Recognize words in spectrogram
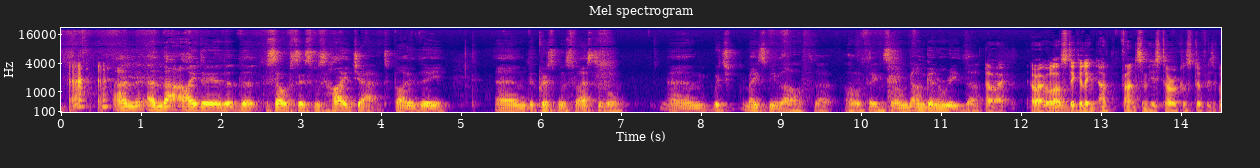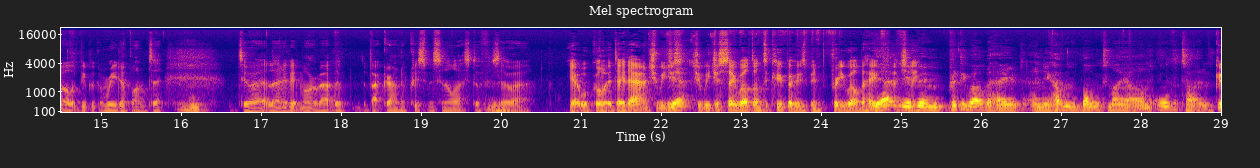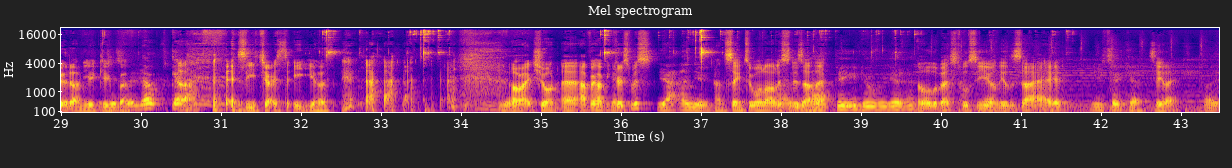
and and that idea that the, the solstice was hijacked by the um, the Christmas festival, um, which makes me laugh. That whole thing. So I'm I'm going to read that. All right. All right. Well, I'll stick a link. I've found some historical stuff as well that people can read up on to Mm-hmm. to uh, learn a bit more about the, the background of Christmas and all that stuff. Mm-hmm. So uh, yeah, we'll call it a day there. And should we just Yeah. should we just say well done to Cooper, who's been pretty well behaved Yeah, actually. you've been pretty well behaved, and you haven't bonked my arm all the time. Good on you, is Cooper. very- oh, get- As he tries to eat yours. All right, Sean. Uh, have a happy Okay. Christmas, yeah, and you. and same to all our listeners And out there. Happy New Year. All the best. We'll see you on the other side. You take care. See you later. Bye.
